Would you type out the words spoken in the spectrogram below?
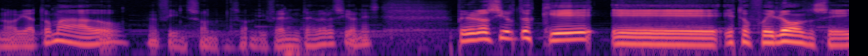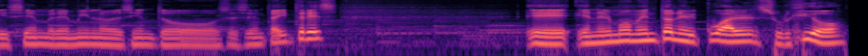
no, había tomado. En fin, son, son diferentes versiones. Pero lo cierto es que eh, esto fue el 11 de diciembre de 1963, eh, en el momento en el cual surgió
